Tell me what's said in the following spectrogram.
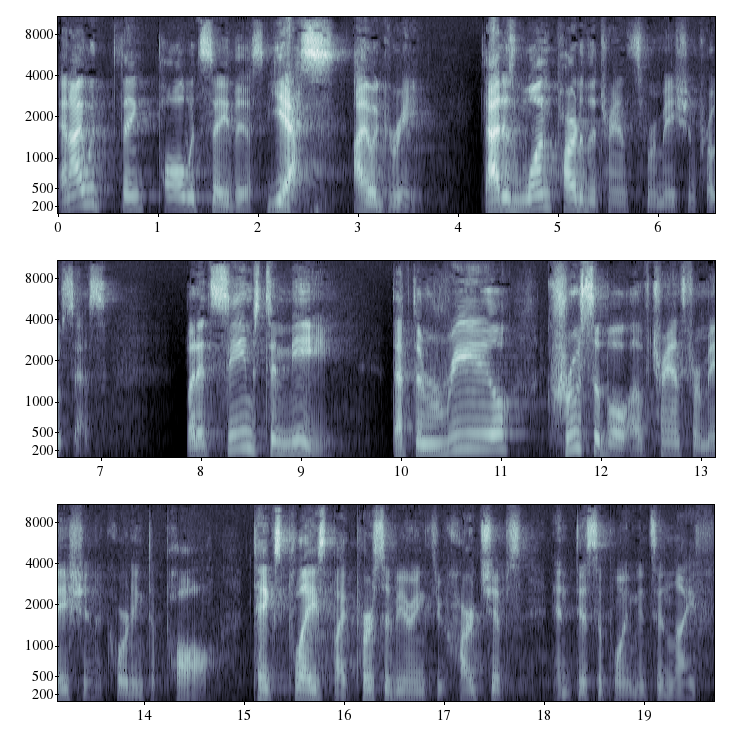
And I would think Paul would say this yes, I agree. That is one part of the transformation process. But it seems to me that the real crucible of transformation, according to Paul, takes place by persevering through hardships and disappointments in life.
